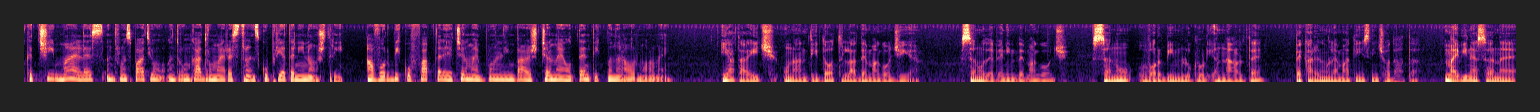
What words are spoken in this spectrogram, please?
cât și mai ales într-un spațiu, într-un cadru mai restrâns, cu prietenii noștri. A vorbi cu faptele e cel mai bun limbaj, cel mai autentic până la urmă urmei. Iată aici un antidot la demagogie. Să nu devenim demagogi, să nu vorbim lucruri înalte pe care nu le-am atins niciodată. Mai bine să ne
